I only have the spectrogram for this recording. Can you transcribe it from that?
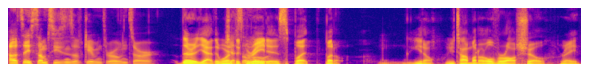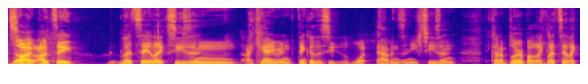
I would say some seasons of Game of Thrones are they're yeah, they weren't the alone. greatest, but but you know you're talking about an overall show, right? no. I, I would say, let's say like season. I can't even think of the se- what happens in each season. They kind of blur, but like let's say like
